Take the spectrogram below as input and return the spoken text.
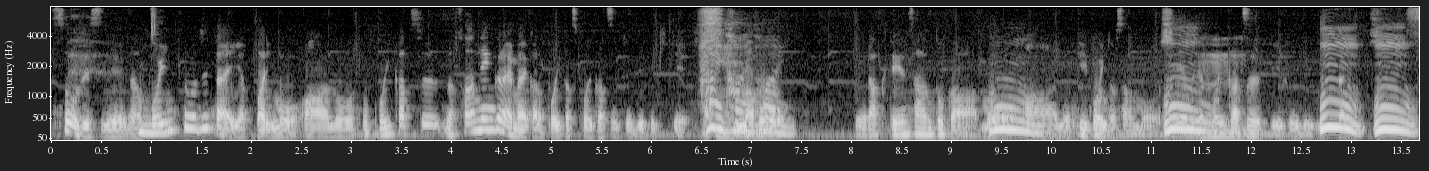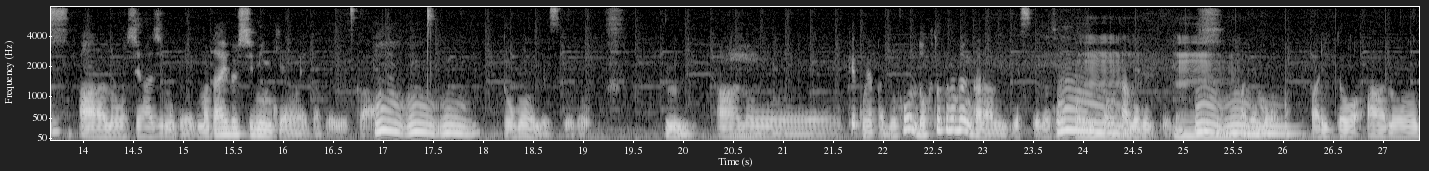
そうですね。だからポイント自体、やっぱりもう、ああの、ポイ活、だ3年ぐらい前からポイ活、ポイ活って出てきて、はいはい今もうはい。で楽天さんとかも、うん。あの、T ポイントさんも CM でポイ活っていう風にう言ったり、ん、うん、あの、し始めて、まあ、だいぶ市民権を得たというか、うん、うん、うん。と思うんですけど、うん。あのー結構やっぱ日本独特の文化なんですけど、そのポイントを貯めるっていうのは。うん。うん。まあ、でも、割と、あの、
